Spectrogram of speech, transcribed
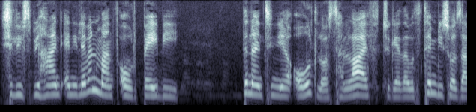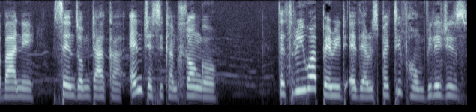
She leaves behind an 11-month-old baby. The 19-year-old lost her life together with Tembiso Zabane, Senzo Mdaka and Jessica Mhlongo. The three were buried at their respective home villages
